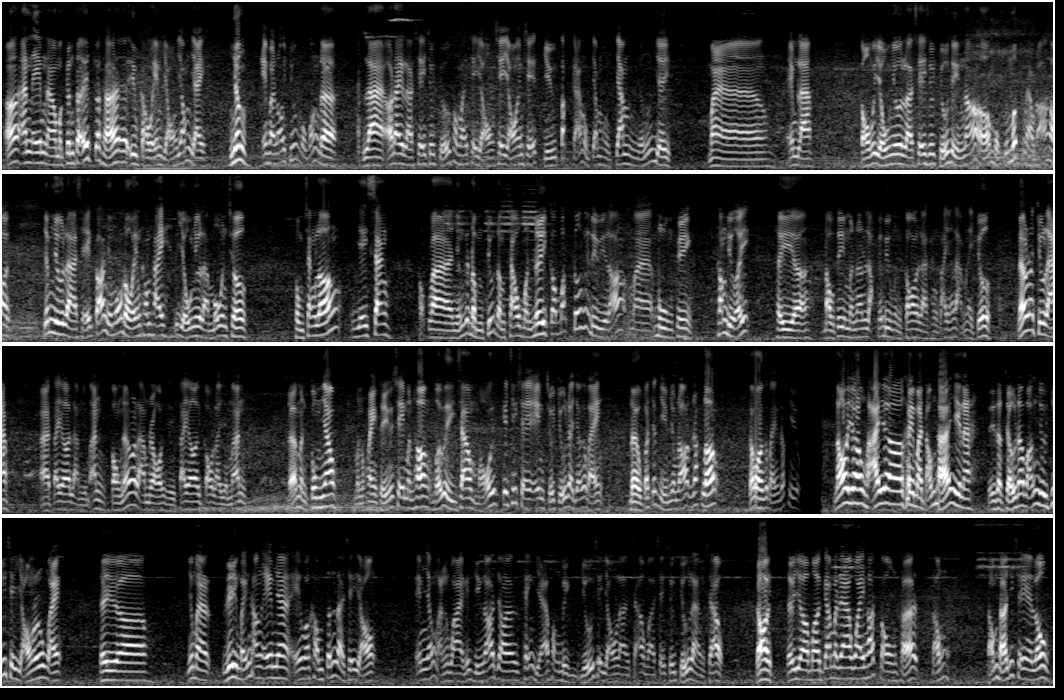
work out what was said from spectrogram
Đó, anh em nào mà kinh tế ít có thể yêu cầu em dọn giống vậy. Nhưng em phải nói trước một vấn đề là ở đây là xe sửa chữa không phải xe dọn. Xe dọn em sẽ chịu tất cả 100% những gì mà em làm. Còn ví dụ như là xe sửa chữa thì nó ở một cái mức nào đó thôi. Giống như là sẽ có những món đồ em không thay. Ví dụ như là mô sườn, thùng xăng lớn, dây xăng, hoặc là những cái đầm trước đầm sau mình đi, có bất cứ cái điều gì đó mà buồn phiền không vừa ý, thì ờ, đầu tiên mình nên lật cái bill mình coi là thằng tây nó làm cái này chưa. Nếu nó chưa làm à tây ơi, làm giùm anh. Còn nếu nó làm rồi thì tây ơi, coi lại giùm anh để mình cùng nhau, mình hoàn thiện cái xe mình hơn. Bởi vì sao? Mỗi cái chiếc xe em sửa chữa ra cho các bạn đều có trách nhiệm trong đó rất lớn. Cảm ơn các bạn rất nhiều. Nói chứ không phải ờ, khi mà tổng thể như nè, thì thật sự nó vẫn như chiếc xe dọn luôn không bạn? Thì ờ, nhưng mà riêng bản thân em nha, em cũng không tính là xe dọn. Em nhấn mạnh hoài cái chuyện đó cho khán giả phân biệt giữa xe dọn là làm sao và xe sửa chữa là làm sao. Rồi, thì bây giờ mời camera quay hết toàn thể, tổng tổng thể chiếc xe này luôn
